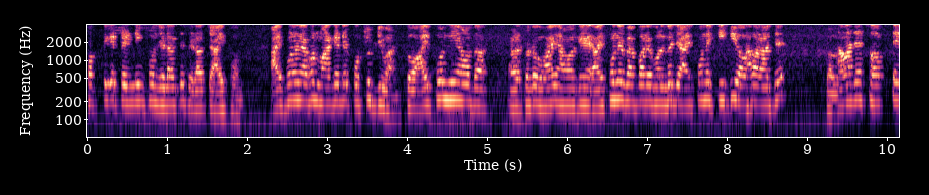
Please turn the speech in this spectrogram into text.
সব থেকে ট্রেন্ডিং ফোন যেটা হচ্ছে সেটা হচ্ছে আইফোন আইফোনের এখন মার্কেটে প্রচুর ডিমান্ড তো আইফোন নিয়ে আমাদের ছোট ভাই আমাকে আইফোনের ব্যাপারে বলবে যে আইফোনে কি কি অফার আছে। আমাদের সফটে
